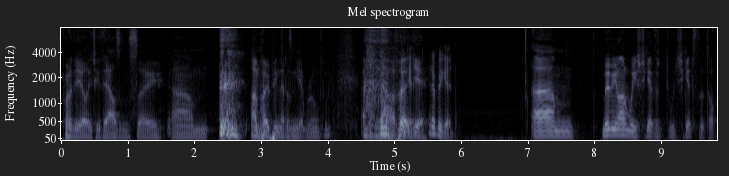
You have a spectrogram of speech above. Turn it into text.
probably the early 2000s. So um, I'm hoping that doesn't get ruined for me. No, it'll but yeah, It'll be good. um, moving on, we should get the, we should get to the top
